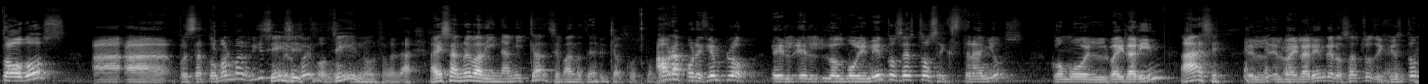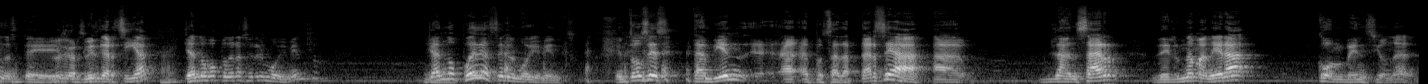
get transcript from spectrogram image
todos a, a, pues a tomar más ritmo Sí, del sí, juego. ¿no? sí, no, a, a esa nueva dinámica se van a tener que acostumbrar. Ahora, por ejemplo, el- el- los movimientos estos extraños, como el bailarín, ah, sí. el, el bailarín de los Astros de Houston, este, Luis Luis, García. Ya no va a poder hacer el movimiento. Ya no puede hacer el movimiento. Entonces, también eh, a- a, pues, adaptarse a, a lanzar de una manera convencional.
